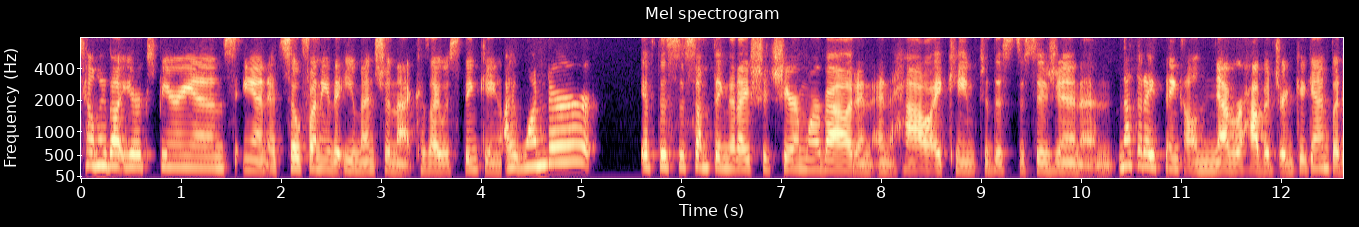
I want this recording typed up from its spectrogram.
tell me about your experience. And it's so funny that you mentioned that because I was thinking, I wonder if this is something that I should share more about and, and how I came to this decision. And not that I think I'll never have a drink again, but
